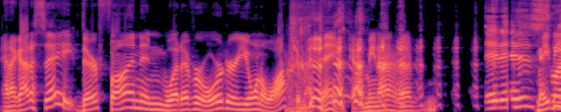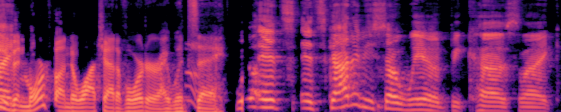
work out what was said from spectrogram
and I gotta say they're fun in whatever order you want to watch them. I think. I mean, I, I- It is maybe like- even more fun to watch out of order. I would say. Well, it's it's got to be so weird because like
